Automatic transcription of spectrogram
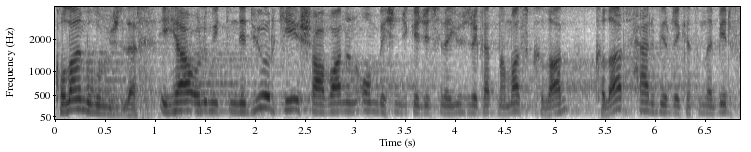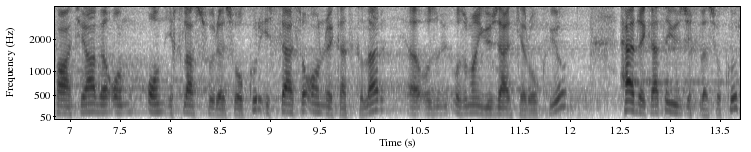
Kolay mı bu müjdeler? İhya Ulumuddin'de diyor ki Şaban'ın 15. gecesinde 100 rekat namaz kılan kılar. Her bir rekatında bir Fatiha ve 10, 10 İhlas suresi okur. İsterse 10 rekat kılar. e, o zaman 100'er kere okuyor. Her rekatta 100 ihlas okur.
